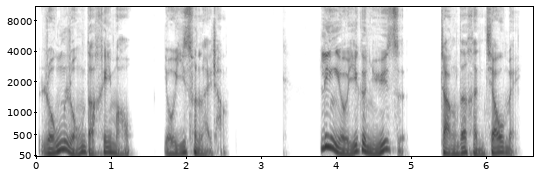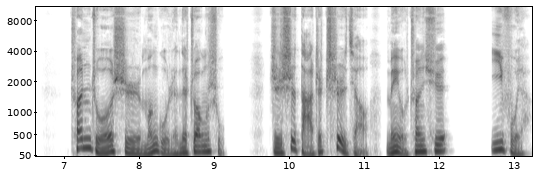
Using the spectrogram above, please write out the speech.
绒绒的黑毛，有一寸来长。另有一个女子，长得很娇美，穿着是蒙古人的装束，只是打着赤脚，没有穿靴，衣服呀，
